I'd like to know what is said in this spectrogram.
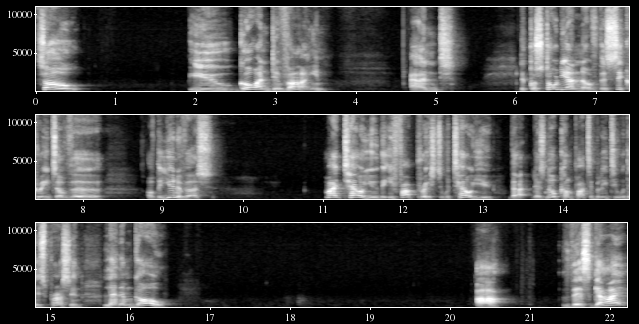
So you go and divine and the custodian of the secrets of the, of the universe might tell you, the Ifa priest would tell you that there's no compatibility with this person. Let them go. Ah, this guy?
